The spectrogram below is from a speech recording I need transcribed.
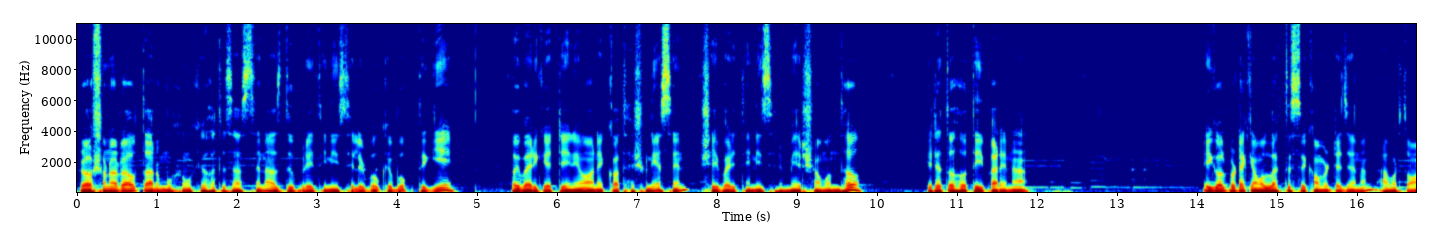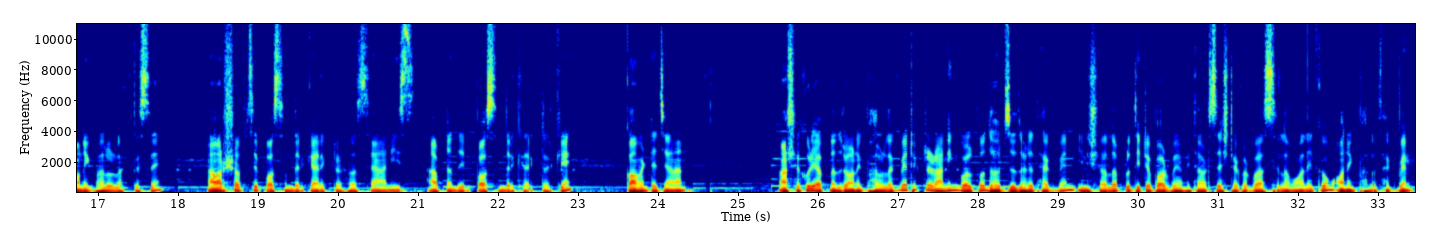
রসনারাও তার মুখোমুখি হতে চাচ্ছে না। আজ দুপুরে তিনি ছেলের বউকে বকতে গিয়ে ওই বাড়িকে টেনেও অনেক কথা শুনিয়েছেন, সেই বাড়িতে নিজের মেয়ের সম্বন্ধ। এটা তো হতেই পারে না। এই গল্পটা কেমন লাগতেছে কমেন্টে জানান। আমার তো অনেক ভালো লাগতেছে। আমার সবচেয়ে পছন্দের ক্যারেক্টার হচ্ছে আনিস। আপনাদের পছন্দের ক্যারেক্টারকে কমেন্টে জানান। আশা করি আপনাদের অনেক ভালো লাগবে। এটা একটা রানিং গল্প, ধৈর্য ধরে থাকবেন। ইনশাআল্লাহ প্রতিটা পর্বে আমি দেওয়ার চেষ্টা করব। আসসালামু আলাইকুম। অনেক ভালো থাকবেন।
